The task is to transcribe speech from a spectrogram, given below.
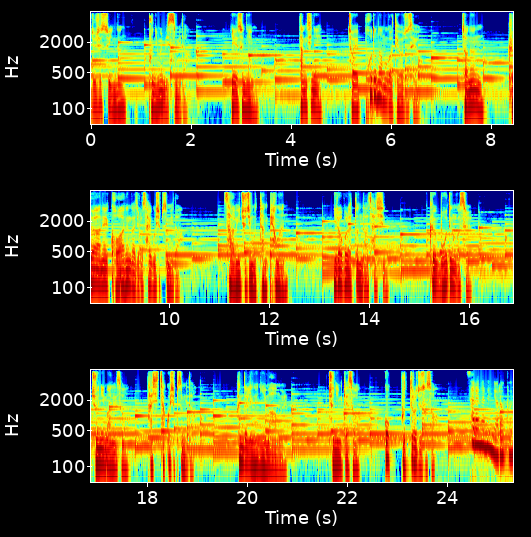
주실 수 있는 분임을 믿습니다. 예수님, 당신이 저의 포도나무가 되어 주세요. 저는 그 안에 거하는 가지로 살고 싶습니다. 사람이 주지 못한 평안, 잃어버렸던 나 자신, 그 모든 것을 주님 안에서 다시 찾고 싶습니다. 흔들리는 이 마음을 주님께서 꼭 붙들어 주소서. 사랑하는 여러분,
